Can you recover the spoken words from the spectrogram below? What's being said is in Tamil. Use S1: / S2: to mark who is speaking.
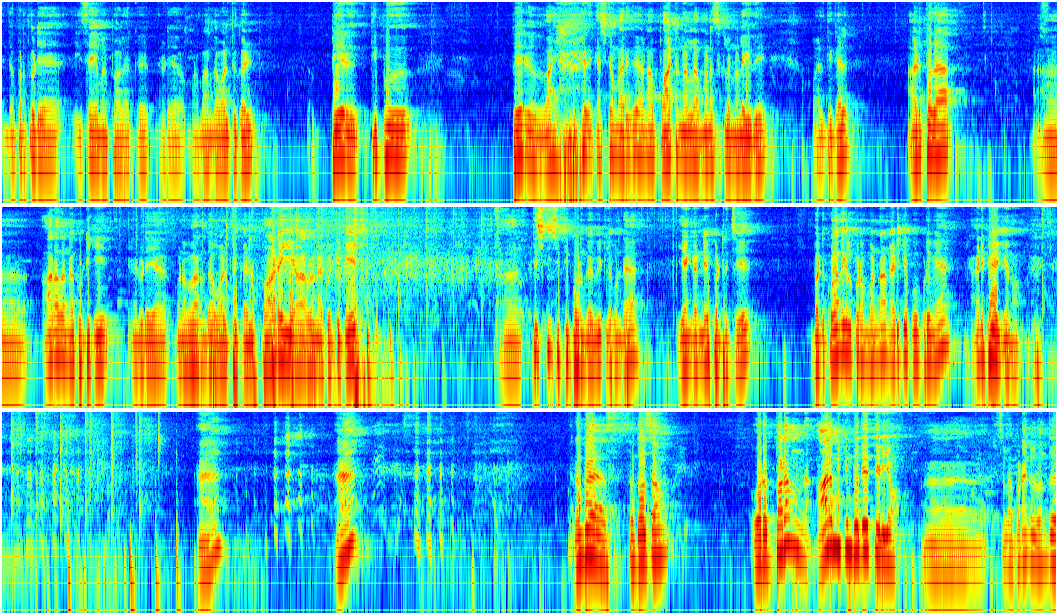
S1: இந்த படத்துடைய இசையமைப்பாளருக்கு என்னுடைய மனமார்ந்த வாழ்த்துக்கள். பேர் திப்பு பேர் வாய் கஷ்டமாக இருக்குது ஆனால் பாட்டு நல்லா மனசுக்குள்ளே நுழையுது. வாழ்த்துக்கள். அடுத்ததாக ஆராதனா குட்டிக்கு என்னுடைய மனமார்ந்த வாழ்த்துக்கள். பாடகி ஆராதனா குட்டிக்கு திருஷ்டி சுற்றி போடுங்க வீட்டில் கொண்ட. என் கண்ணே பட்டுருச்சு. பட் குழந்தைகள் படம் பண்ணால் நடிக்க கூப்பிடுவேன் அனுப்பி வைக்கணும். ஆ? ரொம்ப சந்தோஷம். ஒரு படம் ஆரம்பிக்கும் போதே தெரியும். சில படங்கள் வந்து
